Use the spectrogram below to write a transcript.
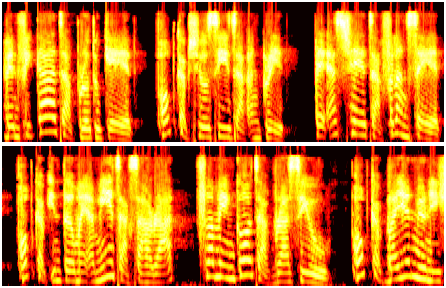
เบนฟิก้าจากโปรตุเกสพบกับเชลซีจากอังกฤษเปเอสเชจากฝรั่งเศส พบกับอินเตอร์ไมอามีจากสหรัฐฟลาเมงโกจากบราซิล พบกับไบเยนมิวนิช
